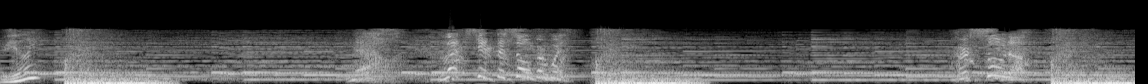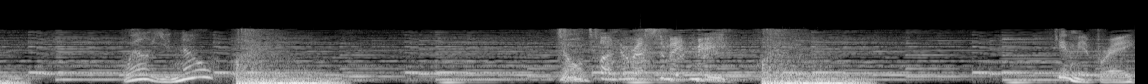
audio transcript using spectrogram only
Really? Now, let's get this over with! Persona! Well, you know, Don't underestimate me! give me a break.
